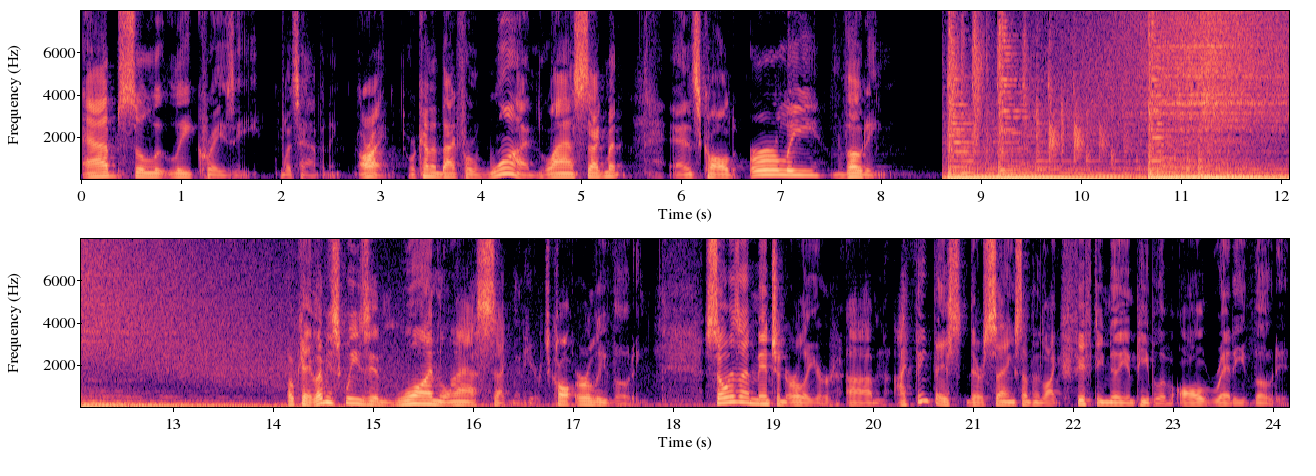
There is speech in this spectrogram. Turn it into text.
absolutely crazy what's happening. All right, we're coming back for one last segment, and it's called Early Voting. Okay, let me squeeze in one last segment here. It's called Early Voting. So, as I mentioned earlier, um, I think they, they're saying something like 50 million people have already voted.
